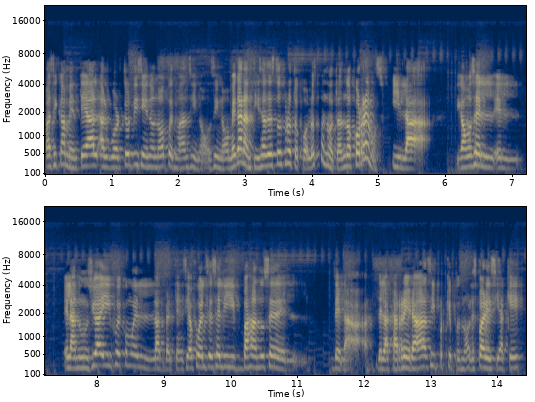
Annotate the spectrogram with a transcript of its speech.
básicamente al, al World Tour diciendo, no, pues man, si no, si no me garantizas estos protocolos, pues nosotras no corremos. Y la, digamos, el, el, el anuncio ahí fue como el, la advertencia fue el CCLI bajándose del, de, la, de la carrera, así porque pues no les parecía que,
